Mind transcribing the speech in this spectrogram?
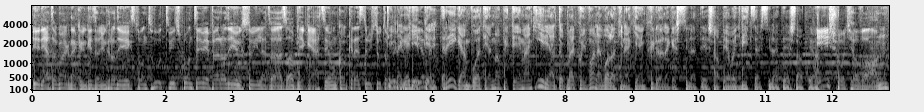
Írjátok meg nekünk, itt vagyunk radiox.hu, twitch.tv per radiox, illetve az applikációnkon keresztül is tudtok Tényleg egyébként régen volt ilyen napi témánk, írjátok meg, hogy van-e valakinek ilyen különleges születésnapja, vagy vicces születésnapja. És hogyha van,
